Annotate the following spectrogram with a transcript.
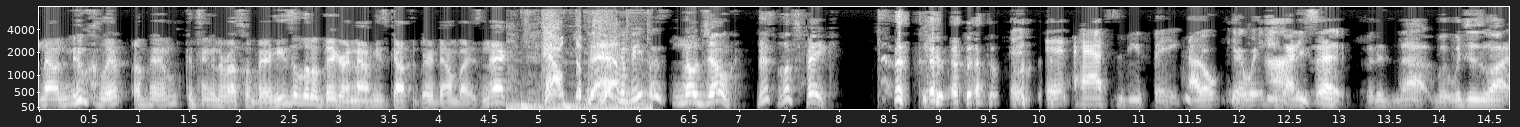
now new clip of him continuing to wrestle bear. He's a little bigger, and now he's got the bear down by his neck. Help the bear! Yeah, Khabib is no joke. This looks fake. It, it, has to be fake. I don't care what anybody said. But it's not. But which is why,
